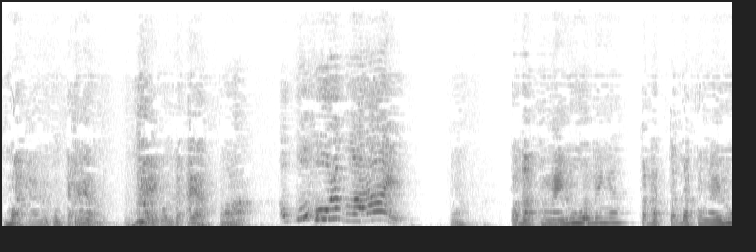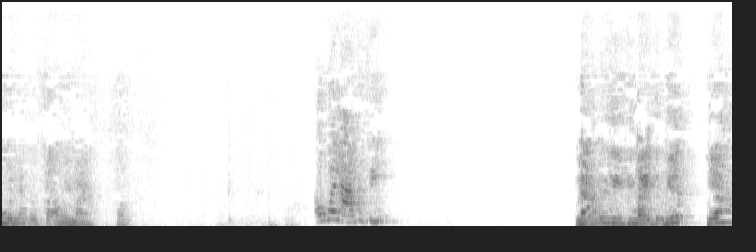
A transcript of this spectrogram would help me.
mẹ mày còn cãi à? mày còn cãi à? Hả? Ông vũ phu nó vừa thôi Hả? tao đập thằng này luôn đấy nhá. Tao đập tao đập thằng này luôn đấy tao sợ mày mày. Hả? Ông ấy làm cái gì? Làm cái gì thì mày tự biết nhá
